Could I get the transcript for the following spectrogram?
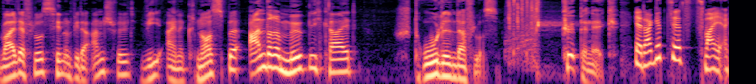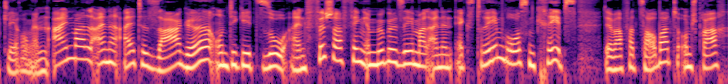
weil der Fluss hin und wieder anschwillt wie eine Knospe. Andere Möglichkeit, strudelnder Fluss. Köpenick, Ja, da gibt's jetzt zwei Erklärungen. Einmal eine alte Sage und die geht so. Ein Fischer fing im Müggelsee mal einen extrem großen Krebs. Der war verzaubert und sprach,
